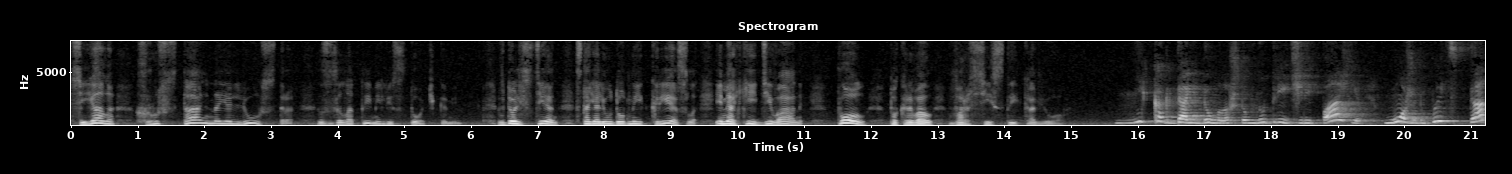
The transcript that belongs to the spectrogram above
сияла хрустальная люстра с золотыми листочками. Вдоль стен стояли удобные кресла и мягкие диваны. Пол покрывал ворсистый ковер. Никогда не думала, что внутри черепахи может быть так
